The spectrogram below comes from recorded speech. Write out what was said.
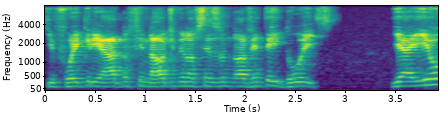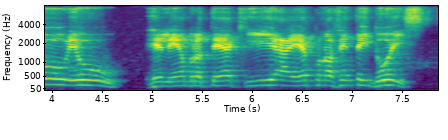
que foi criado no final de 1992. E aí eu, eu relembro até aqui a Eco 92.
